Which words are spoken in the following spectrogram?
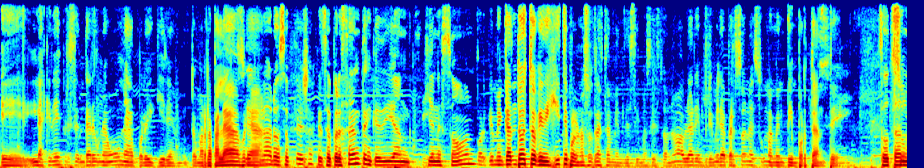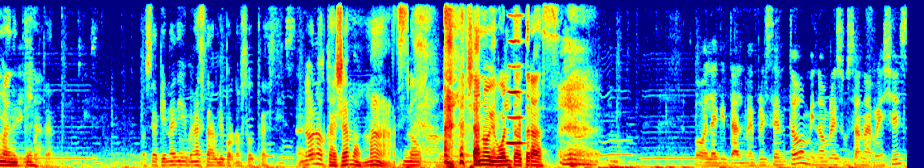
Eh, ¿Las querés presentar una a una? Por ahí quieren tomar la palabra. Sí, claro, se- ellas que se presenten, que digan quiénes son. Porque me encantó esto que dijiste, porque nosotras también decimos eso, ¿no? Hablar en primera persona es sumamente importante. Sí, Sumamente Totalmente. importante. O sea, que nadie más hable por nosotras. Exacto. No nos callamos más. No, ya no hay vuelta atrás. Hola, ¿qué tal? Me presento. Mi nombre es Susana Reyes.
